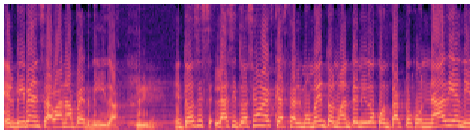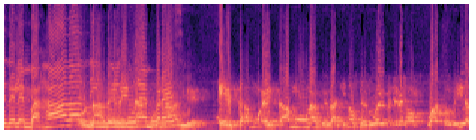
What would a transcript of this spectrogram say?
Él vive en Sabana Perdida. Sí. Entonces, la situación es que hasta el momento no han tenido contacto con nadie, ni de la embajada, ni de ninguna empresa. Estamos, estamos, aquí no se duerme, tenemos cuatro días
